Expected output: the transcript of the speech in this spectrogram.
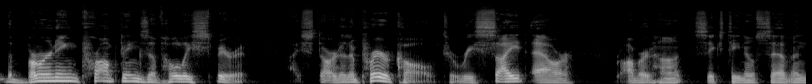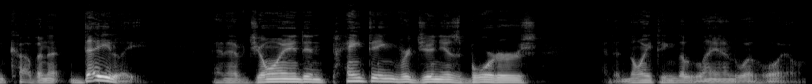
The burning promptings of Holy Spirit, I started a prayer call to recite our Robert Hunt 1607 covenant daily and have joined in painting Virginia's borders and anointing the land with oil.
